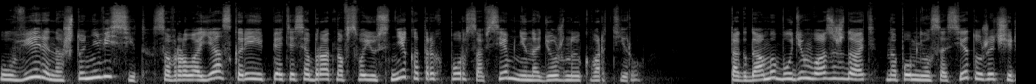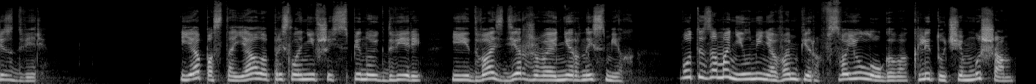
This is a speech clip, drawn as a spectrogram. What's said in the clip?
«Уверена, что не висит», — соврала я, скорее пятясь обратно в свою с некоторых пор совсем ненадежную квартиру. «Тогда мы будем вас ждать», — напомнил сосед уже через дверь. Я постояла, прислонившись спиной к двери и едва сдерживая нервный смех. Вот и заманил меня вампир в свое логово к летучим мышам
